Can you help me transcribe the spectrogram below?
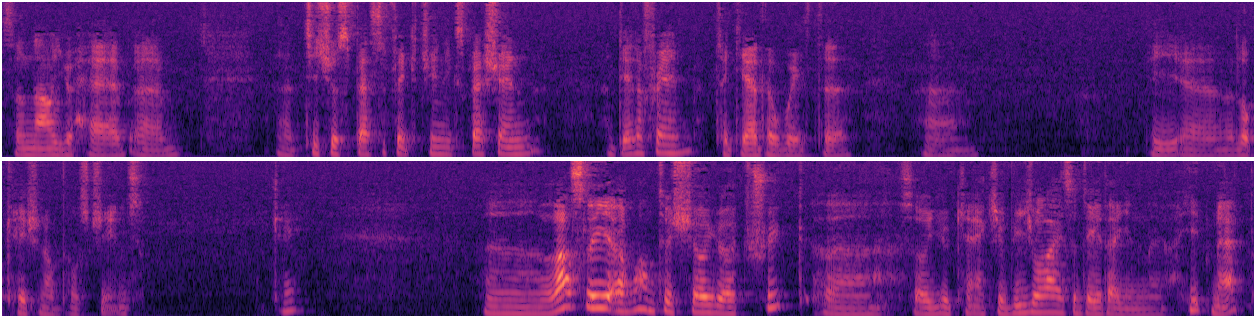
so now you have um, tissue-specific gene expression data frame together with the, uh, the uh, location of those genes. Okay. Uh, lastly, I want to show you a trick uh, so you can actually visualize the data in a heat map.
